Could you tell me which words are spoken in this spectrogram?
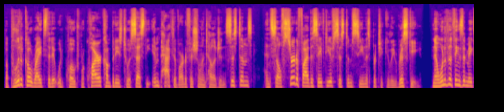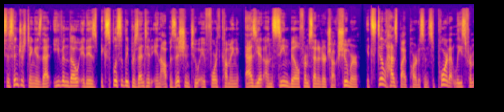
but Politico writes that it would, quote, require companies to assess the impact of artificial intelligence systems and self certify the safety of systems seen as particularly risky. Now, one of the things that makes this interesting is that even though it is explicitly presented in opposition to a forthcoming, as yet unseen bill from Senator Chuck Schumer, it still has bipartisan support, at least from,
